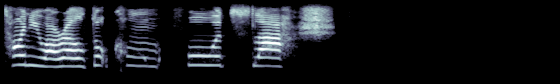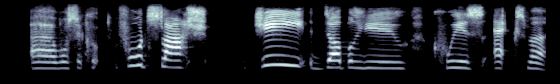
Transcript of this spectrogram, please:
tinyurl.com forward slash uh, what's it called? Forward slash GW Quiz Xma.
